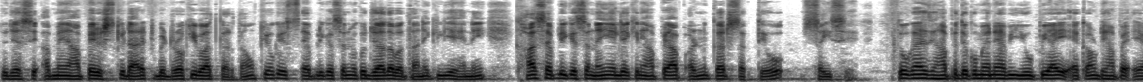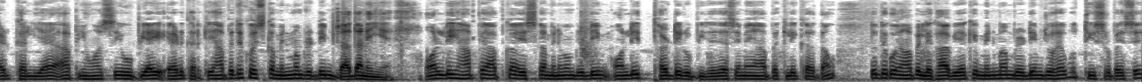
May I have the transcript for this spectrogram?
तो जैसे अब मैं यहाँ पे इसकी डायरेक्ट विड्रॉ की बात करता हूँ, क्योंकि इस एप्लीकेशन में कुछ ज़्यादा बताने के लिए है नहीं। खास एप्लीकेशन नहीं है, लेकिन यहाँ पे आप अर्न कर सकते हो सही से। तो गाइज़ यहाँ पे देखो मैंने अभी यूपीआई अकाउंट यहाँ पे ऐड कर लिया है। आप यहाँ से यूपीआई ऐड करके यहाँ पे देखो इसका मिनिमम रिडीम ज़्यादा नहीं है। ओनली यहाँ पे आपका इसका minimum redeem only thirty rupees है। जैसे मैं यहाँ पे क्लिक करता हूँ तो देखो यहाँ पे लिखा भी कि मिनिमम रिडीम जो है वो तीस रुपये से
